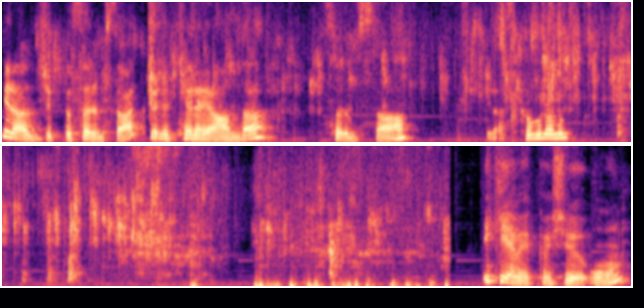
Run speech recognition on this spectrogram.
Birazcık da sarımsak. Şöyle tereyağında sarımsağı biraz kavuralım. İki yemek kaşığı un.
